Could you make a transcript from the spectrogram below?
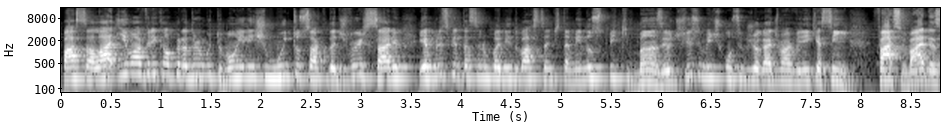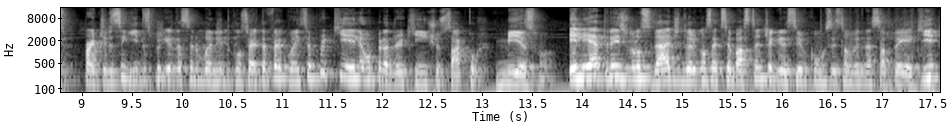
passa lá. E o Maverick é um operador muito bom, ele enche muito o saco do adversário e é por isso que ele tá sendo banido bastante também nos pick bans. Eu dificilmente consigo jogar de Maverick assim, fácil, várias partidas seguidas, porque ele tá sendo banido com certa frequência, porque ele é um operador que enche o saco mesmo. Ele é 3 de velocidade, então ele consegue ser bastante agressivo, como vocês estão vendo nessa play aqui,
